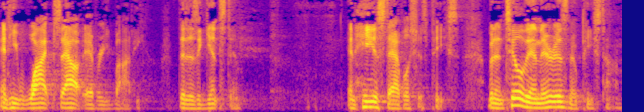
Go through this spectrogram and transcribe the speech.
and he wipes out everybody that is against him. And he establishes peace. But until then, there is no peacetime.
